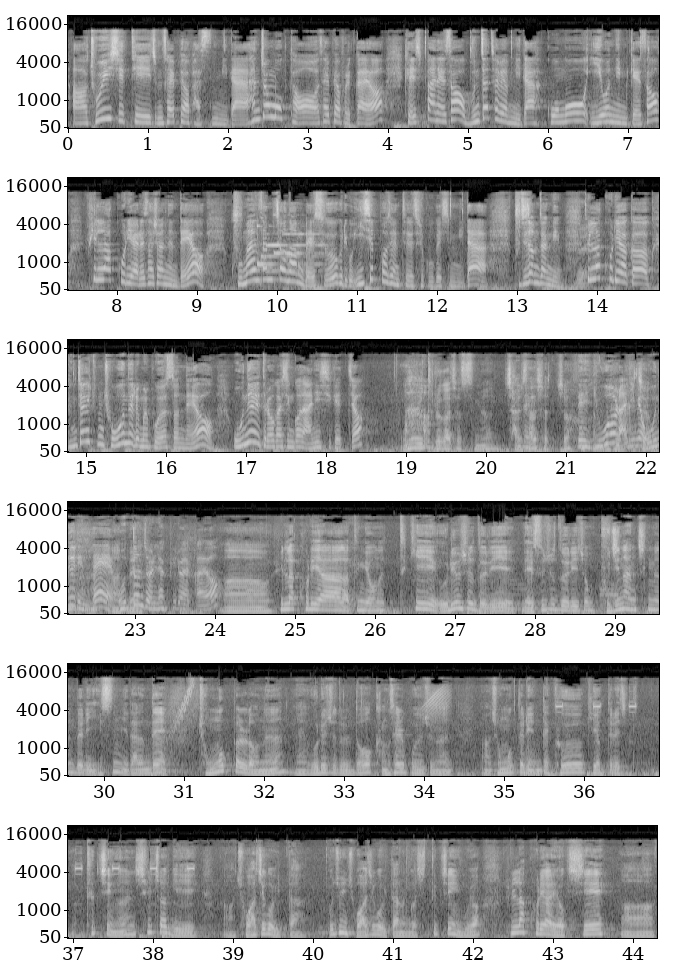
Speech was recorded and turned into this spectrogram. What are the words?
아, 조이시티 좀 살펴봤습니다. 한 종목 더 살펴볼까요? 게시판에서 문자 참여입니다. 0525님께서 휠라코리아를 사셨는데요. 9만 3천 원 매수 그리고 20% 들고 계십니다. 부지점장님, 휠라코리아가 굉장히 좀 좋은 흐름을 보였었네요. 오늘 들어가신 건 아니시겠죠? 오늘 들어가셨으면 잘 사셨죠? 네, 6월 아니면? 오늘인데 아, 어떤 네. 전략 필요할까요? 어, 휠라 코리아 같은 경우는 특히 의류주들이 내수주들이 좀 부진한 측면들이 있습니다. 근데 종목별로는 예, 의류주들도 강세를 보여주는 어, 종목들이 있는데 그 기업들의 특징은 실적이 어, 좋아지고 있다. 꾸준히 좋아지고 있다는 것이 특징이고요. 휠라 코리아 역시 어,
